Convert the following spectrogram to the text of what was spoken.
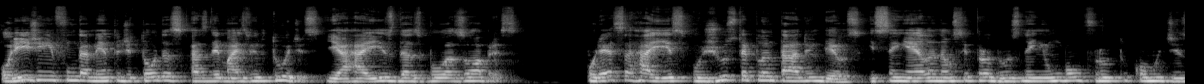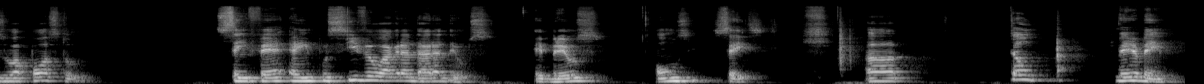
origem e fundamento de todas as demais virtudes, e a raiz das boas obras. Por essa raiz, o justo é plantado em Deus, e sem ela não se produz nenhum bom fruto, como diz o apóstolo. Sem fé é impossível agradar a Deus. Hebreus 11, 6. Uh, então, veja bem.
